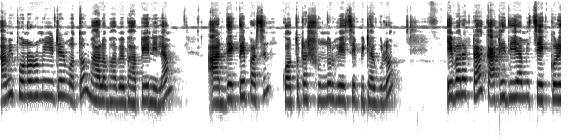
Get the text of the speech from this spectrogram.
আমি পনেরো মিনিটের মতো ভালোভাবে ভাপিয়ে নিলাম। আর দেখতেই পারছেন কতটা সুন্দর হয়েছে পিঠাগুলো। এবার একটা কাঠি দিয়ে আমি চেক করে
